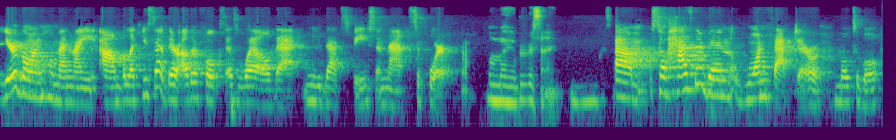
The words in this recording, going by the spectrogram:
You're going home at night, um, but like you said, there are other folks as well that need that space and that support. A million percent. Um, so has there been one factor or multiple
